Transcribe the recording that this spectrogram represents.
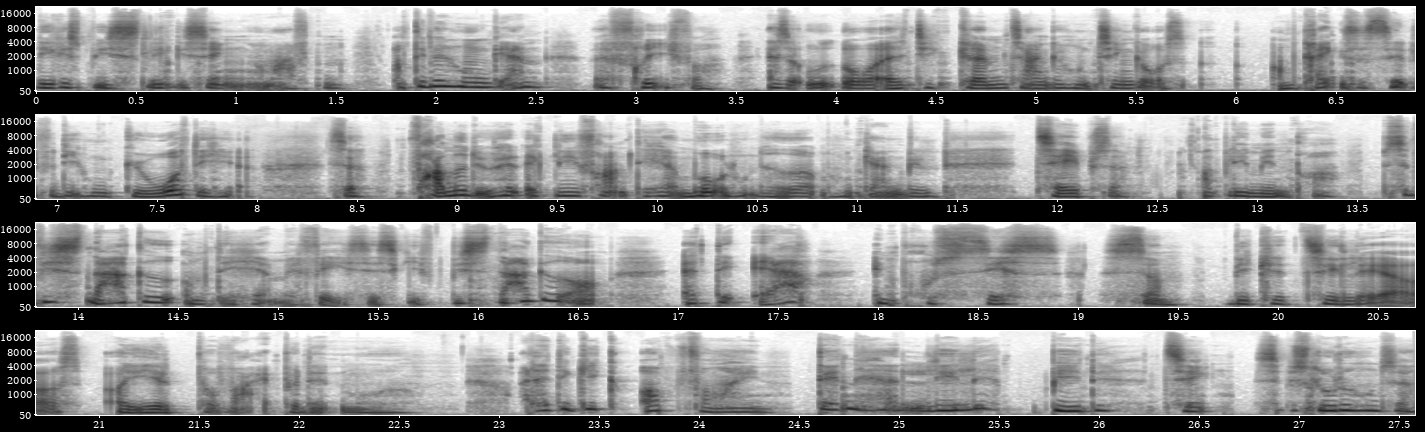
ligge og spise slik i sengen om aftenen. Og det ville hun gerne være fri for. Altså ud over alle de grimme tanker, hun tænker over omkring sig selv, fordi hun gjorde det her. Så fremmede det jo heller ikke lige frem det her mål, hun havde om, hun gerne ville tabe sig og blive mindre. Så vi snakkede om det her med faseskift. Vi snakkede om, at det er en proces, som vi kan tillære os og hjælpe på vej på den måde. Og da det gik op for hende, den her lille bitte ting, så besluttede hun sig,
